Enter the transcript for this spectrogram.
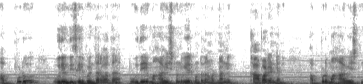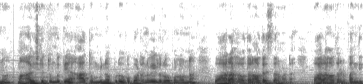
అప్పుడు భూదేవిని తీసుకెళ్ళిపోయిన తర్వాత భూదేవి మహావిష్ణువుని వేరుకుంటుంది అనమాట నన్ను కాపాడండి అని. అప్పుడు మహావిష్ణు మహావిష్ణు తుమ్మితే ఆ తుమ్మినప్పుడు ఒక బొటన వేలు రూపంలో ఉన్న వారాహ అవతారం అవతరిస్తారనమాట వారాహ అవతారం అంటే పంది.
